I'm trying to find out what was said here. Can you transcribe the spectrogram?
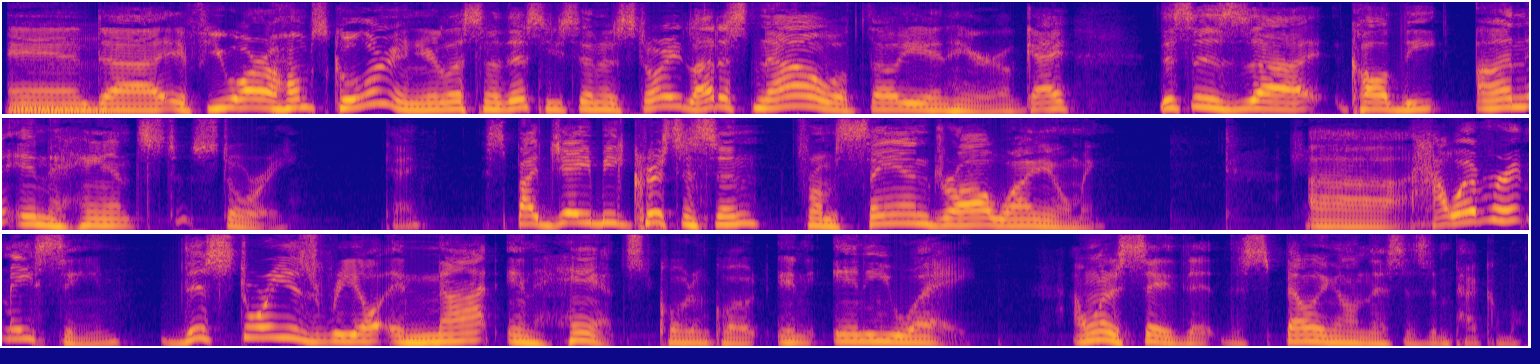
And uh, if you are a homeschooler and you're listening to this and you send a story, let us know. We'll throw you in here. Okay. This is uh, called the unenhanced story. Okay. It's by J.B. Christensen from Sandraw, Wyoming. Uh, however, it may seem, this story is real and not enhanced, quote unquote, in any way. I want to say that the spelling on this is impeccable.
